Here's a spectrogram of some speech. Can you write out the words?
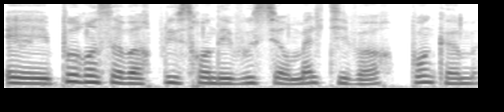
Et pour en savoir plus, rendez-vous sur maltivore.com.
